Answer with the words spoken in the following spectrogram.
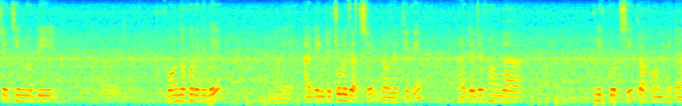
সেই চিহ্নটি বন্ধ করে দিলে মানে আইটেমটা চলে যাচ্ছে ব্রাউজার থেকে। আর এটা যখন আমরা ক্লিক করছি, তখন এটা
